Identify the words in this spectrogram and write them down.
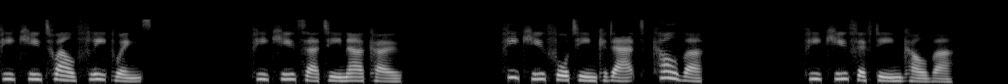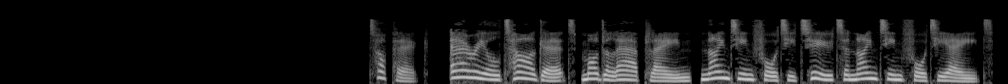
PQ-12 Fleetwings. PQ-13 ERCO. PQ-14 Cadet, Culver. PQ-15 Culver Topic: Aerial Target Model Airplane 1942 to 1948.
